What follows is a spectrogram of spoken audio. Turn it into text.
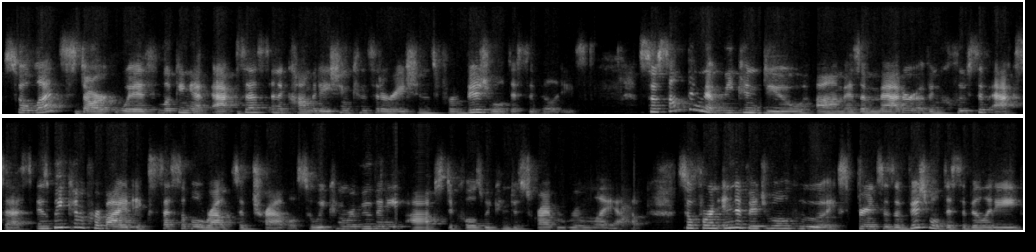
So let's start with looking at access and accommodation considerations for visual disabilities. So something that we can do um, as a matter of inclusive access is we can provide accessible routes of travel. So we can remove any obstacles, we can describe a room layout. So for an individual who experiences a visual disability,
